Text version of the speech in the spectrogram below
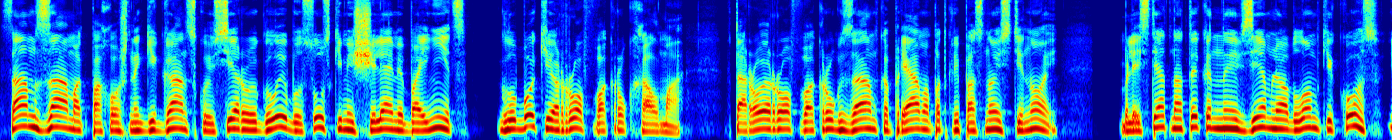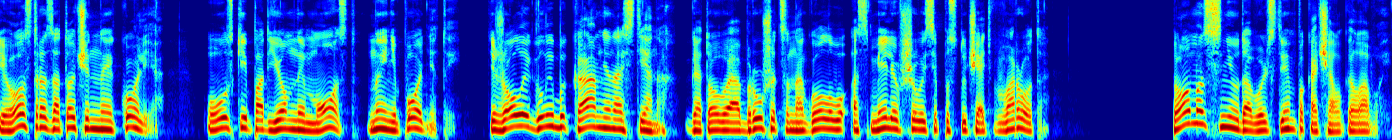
сам замок похож на гигантскую серую глыбу с узкими щелями бойниц, глубокий ров вокруг холма, второй ров вокруг замка прямо под крепостной стеной. Блестят натыканные в землю обломки кос и остро заточенные колья. Узкий подъемный мост, ныне поднятый. Тяжелые глыбы камня на стенах, готовые обрушиться на голову осмелившегося постучать в ворота. Томас с неудовольствием покачал головой.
